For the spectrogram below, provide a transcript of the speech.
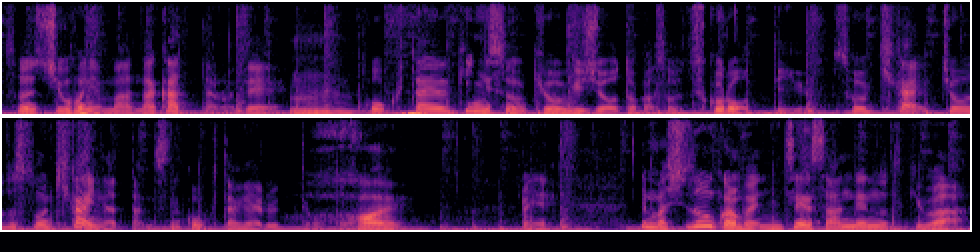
その地方にはまあなかったので、うん、国体を機にその競技場とかそう作ろうっていうそういう機会ちょうどその機会になったんですね国体をやるってことは。はいええ。でまあ、静岡の場合2003年の時は、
